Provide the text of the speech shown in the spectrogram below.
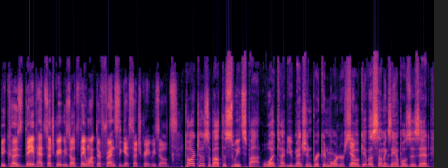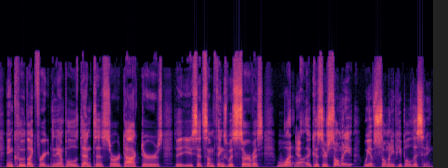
because they've had such great results. They want their friends to get such great results. Talk to us about the sweet spot. What type? You mentioned brick and mortar. So yep. give us some examples. Is it include, like, for example, dentists or doctors? You said some things with service. What? Because yep. uh, there's so many, we have so many people listening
